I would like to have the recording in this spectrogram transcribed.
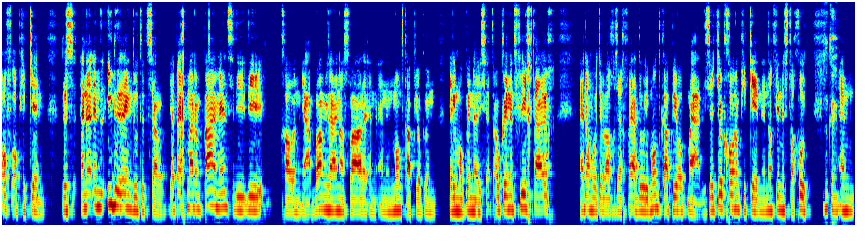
of op je kin. Dus, en, en iedereen doet het zo. Je hebt echt maar een paar mensen die, die gewoon ja, bang zijn als het ware en, en een mondkapje op hun, helemaal op hun neus zetten. Ook in het vliegtuig, hè, dan wordt er wel gezegd van ja, doe je mondkapje op. Maar ja, die zet je ook gewoon op je kin en dan vinden ze het al goed. Okay. En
